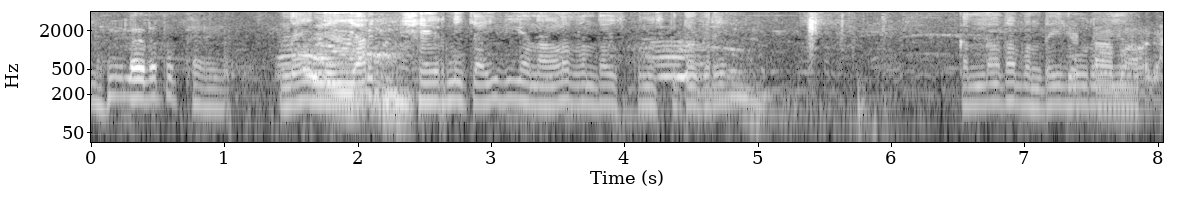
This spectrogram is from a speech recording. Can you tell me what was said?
ਮੈਨੂੰ ਲੱਗਦਾ ਭੁੱਖਾ ਹੈ। ਨਹੀਂ ਨਹੀਂ ਯਾਰ ਸ਼ੇਰ ਨਹੀਂ ਚਾਹੀਦੀ ਆ ਨਾਲ ਬੰਦਾ ਇਸ਼ਕ ਮੁਸ਼ਕ ਤਾਂ ਕਰੇ। ਕੱਲਾ ਤਾਂ ਬੰਦਾ ਹੀ ਬੋਰ ਹੋ ਜਾਂਦਾ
